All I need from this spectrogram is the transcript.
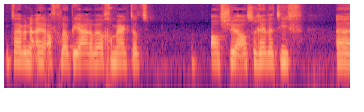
we hebben de afgelopen jaren wel gemerkt dat als je als relatief eh,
